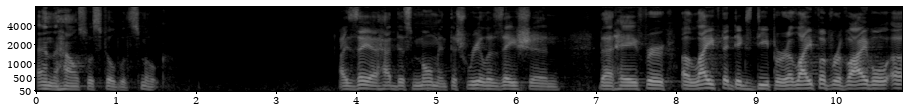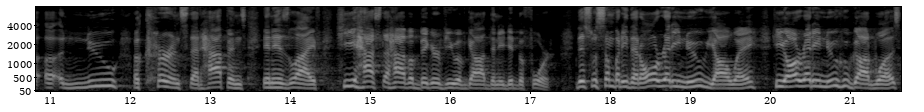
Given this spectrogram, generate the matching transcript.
and the house was filled with smoke. Isaiah had this moment, this realization that, hey, for a life that digs deeper, a life of revival, a, a, new occurrence that happens in his life, he has to have a bigger view of God than he did before. This was somebody that already knew Yahweh. He already knew who God was.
